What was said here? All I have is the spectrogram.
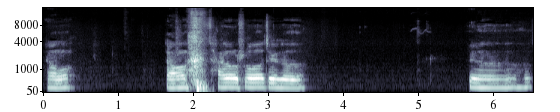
然后，然后 他又说这个，嗯，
